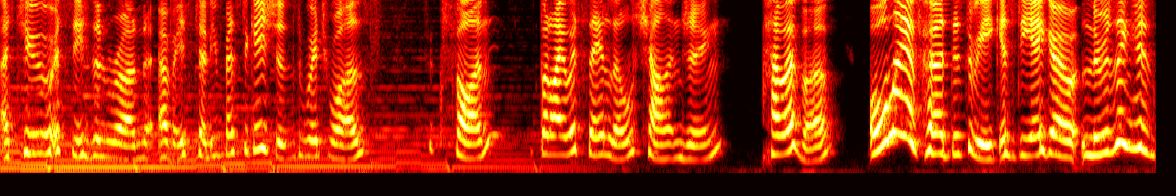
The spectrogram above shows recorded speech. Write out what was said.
a two season run of Ace Attorney Investigations, which was fun, but I would say a little challenging. However, all I have heard this week is Diego losing his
